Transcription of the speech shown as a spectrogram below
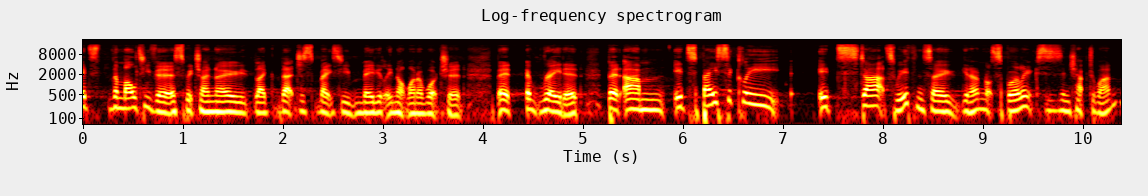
it's the multiverse, which I know like that just makes you immediately not want to watch it, but uh, read it. But um, it's basically it starts with, and so you know I'm not spoiling it because this is in chapter one.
